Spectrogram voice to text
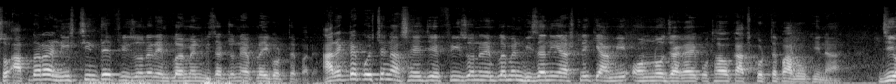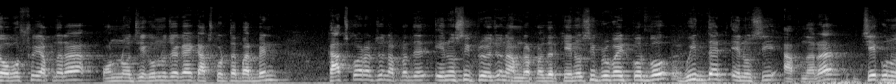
সো আপনারা নিশ্চিন্তে ফ্রিজনের এমপ্লয়মেন্ট ভিসার জন্য অ্যাপ্লাই করতে পারেন। আরেকটা কোয়েশ্চেন আসে যে ফ্রিজনের এমপ্লয়মেন্ট ভিসা নিয়ে আসলে কি আমি অন্য জায়গায় কোথাও কাজ করতে পারব কি না জি অবশ্যই আপনারা অন্য যে কোনো জায়গায় কাজ করতে পারবেন। কাজ করার জন্য আপনাদের এনওসি প্রয়োজন আমরা আপনাদেরকে এনওসি প্রোভাইড করব। উইথ দ্যাট এনওসি আপনারা যে কোনো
